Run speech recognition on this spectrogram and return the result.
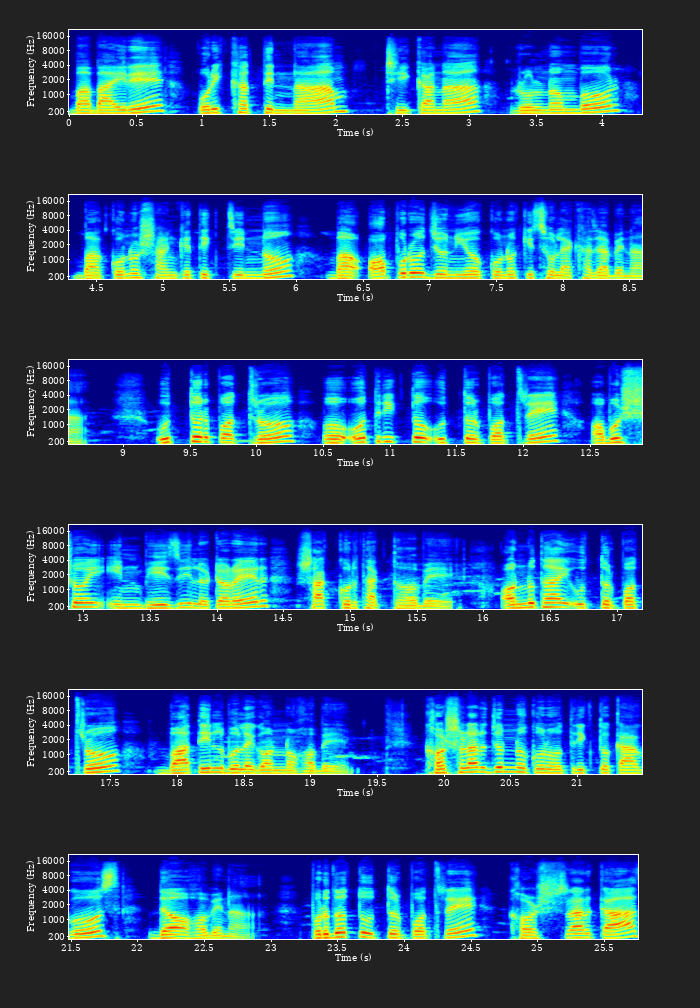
বা বাইরে পরীক্ষার্থীর নাম, ঠিকানা, রোল নম্বর বা কোনো সাংকেতিক চিহ্ন বা অপ্রয়োজনীয় কোনো কিছু লেখা যাবে না। উত্তরপত্র ও অতিরিক্ত উত্তরপত্রে অবশ্যই ইনভিজিলেটরের স্বাক্ষর থাকতে হবে। অন্যথায় উত্তরপত্র বাতিল বলে গণ্য হবে। খসড়ার জন্য কোনো অতিরিক্ত কাগজ দেওয়া হবে না। প্রদত্ত উত্তরপত্রে খসড়ার কাজ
